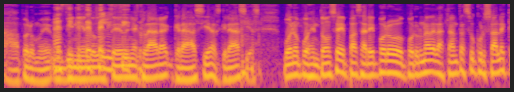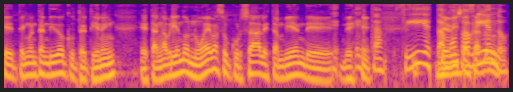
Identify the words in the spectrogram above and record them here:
Ah, pero me, Así viniendo de usted, doña Clara, gracias, gracias. Bueno, pues entonces pasaré por, por una de las tantas sucursales que tengo entendido que ustedes tienen, están abriendo nuevas sucursales también de... de Está- sí, estamos Salud. abriendo.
